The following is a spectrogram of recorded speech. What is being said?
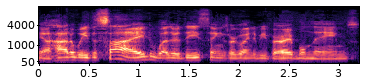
you know, how do we decide whether these things are going to be variable names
